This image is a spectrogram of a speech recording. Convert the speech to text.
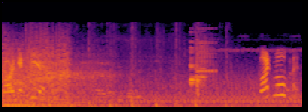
Target here. Got movement.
